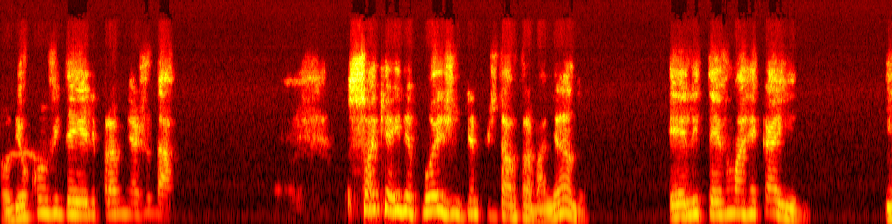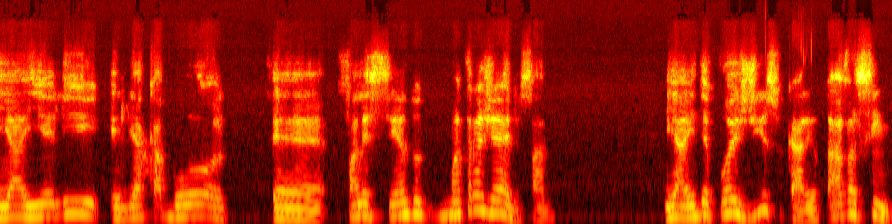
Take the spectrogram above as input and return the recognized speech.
todo e eu convidei ele para me ajudar. Só que aí depois de um tempo que estava trabalhando, ele teve uma recaída. E aí ele, ele acabou é, falecendo uma tragédia, sabe? E aí depois disso, cara, eu tava assim,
